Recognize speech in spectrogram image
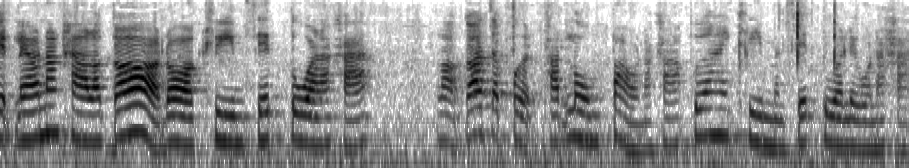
ร็จแล้วนะคะ แล้วก็รอครีมเซตตัวนะคะ เราก็จะเปิดพัดลมเป่านะคะ เพื่อให้ครีมมันเซตตัวเร็วนะคะ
